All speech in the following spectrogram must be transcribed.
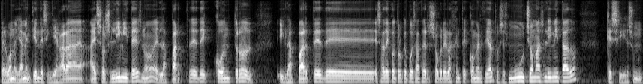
pero bueno, ya me entiendes, sin llegar a, esos límites, ¿no? En la parte de control y la parte de esa de control que puedes hacer sobre el agente comercial, pues es mucho más limitado que si es un,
